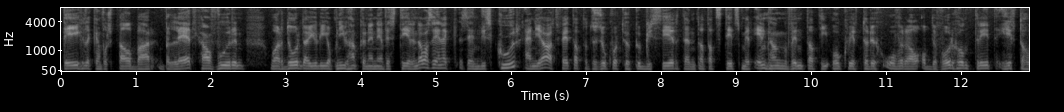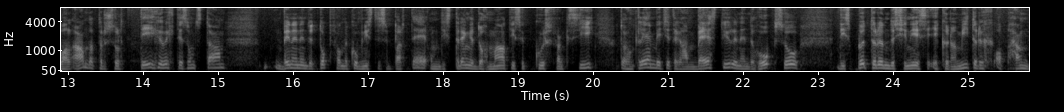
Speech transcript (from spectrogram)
degelijk en voorspelbaar beleid gaan voeren, waardoor dat jullie opnieuw gaan kunnen investeren. Dat was eigenlijk zijn discours. En ja, het feit dat het dus ook wordt gepubliceerd en dat dat steeds meer ingang vindt, dat die ook weer terug overal op de voorgrond treedt, heeft toch wel aan dat er een soort tegenwicht is ontstaan binnen in de top van de communistische partij om die strenge dogmatische koers van Xi toch een klein beetje te gaan bijsturen in de hoop zo die sputterende Chinese economie terug op hang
